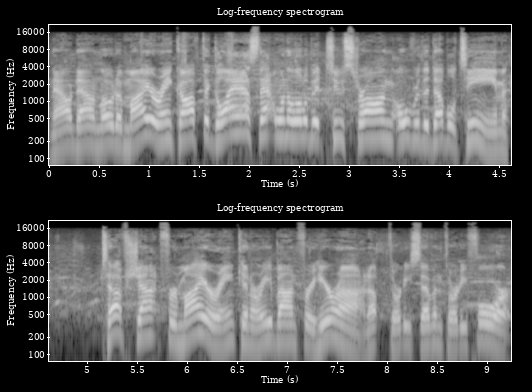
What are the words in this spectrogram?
Now down low to Meyerink off the glass. That one a little bit too strong over the double team. Tough shot for Meyerink and a rebound for Huron, up 37 34.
